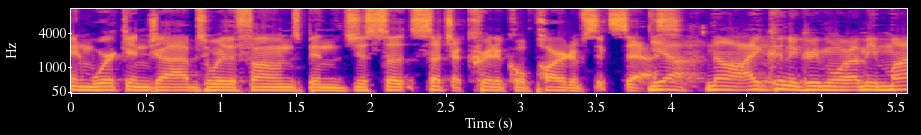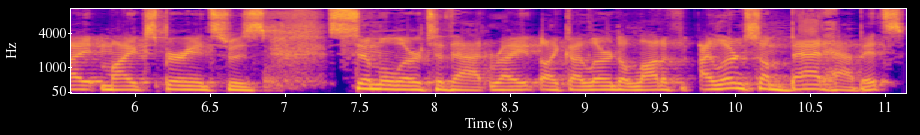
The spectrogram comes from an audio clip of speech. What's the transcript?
and work in jobs where the phone's been just su- such a critical part of success. Yeah, no, I couldn't agree more. I mean, my my experience was similar to that, right? Like I learned a lot of I learned some bad habits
